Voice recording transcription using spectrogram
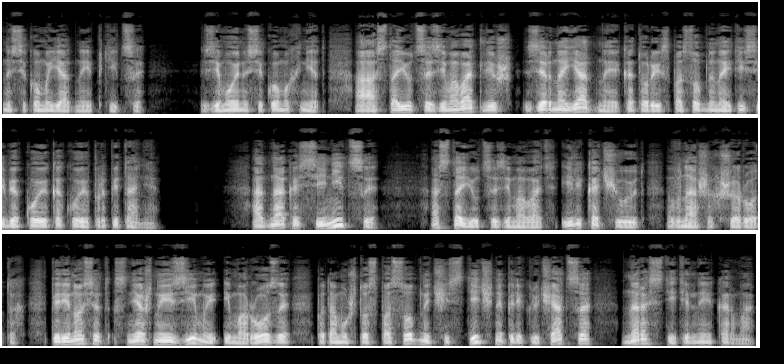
насекомоядные птицы — Зимой насекомых нет, а остаются зимовать лишь зерноядные, которые способны найти себе кое-какое пропитание. Однако синицы остаются зимовать или кочуют в наших широтах, переносят снежные зимы и морозы, потому что способны частично переключаться на растительные корма.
